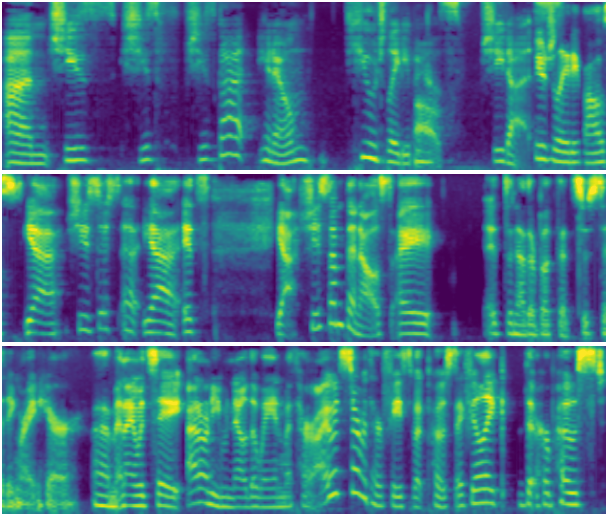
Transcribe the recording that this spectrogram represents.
Um, she's she's she's got you know huge lady balls. She does Huge lady balls. Yeah, she's just uh, yeah, it's yeah, she's something else. I it's another book that's just sitting right here. Um, and I would say I don't even know the way in with her. I would start with her Facebook post. I feel like that her post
